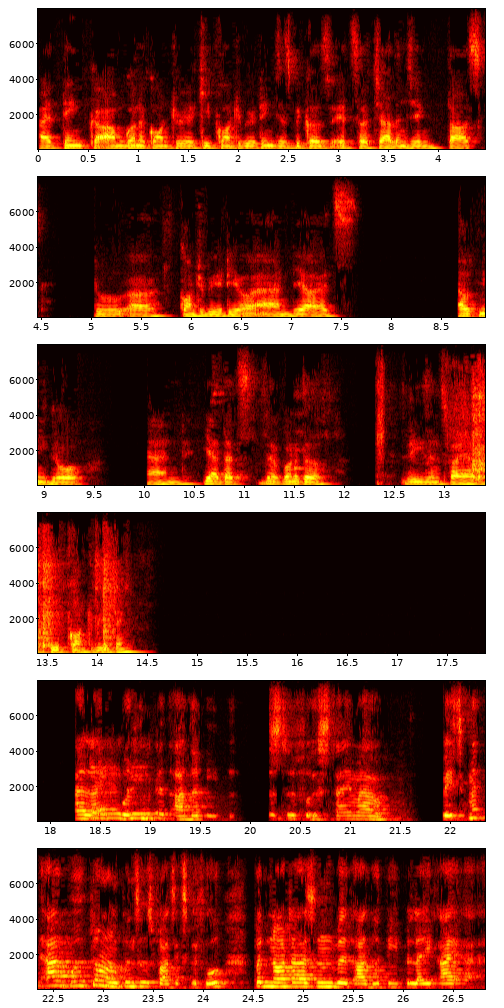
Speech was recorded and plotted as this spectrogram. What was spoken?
I think I'm going to contribute, keep contributing just because it's a challenging task to uh, contribute here, and yeah, it's helped me grow, and yeah, that's the, one of the reasons why I keep contributing. I like yeah, working with other people. This is the first time I've I've worked on open source projects before, but not as in with other people. Like I,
